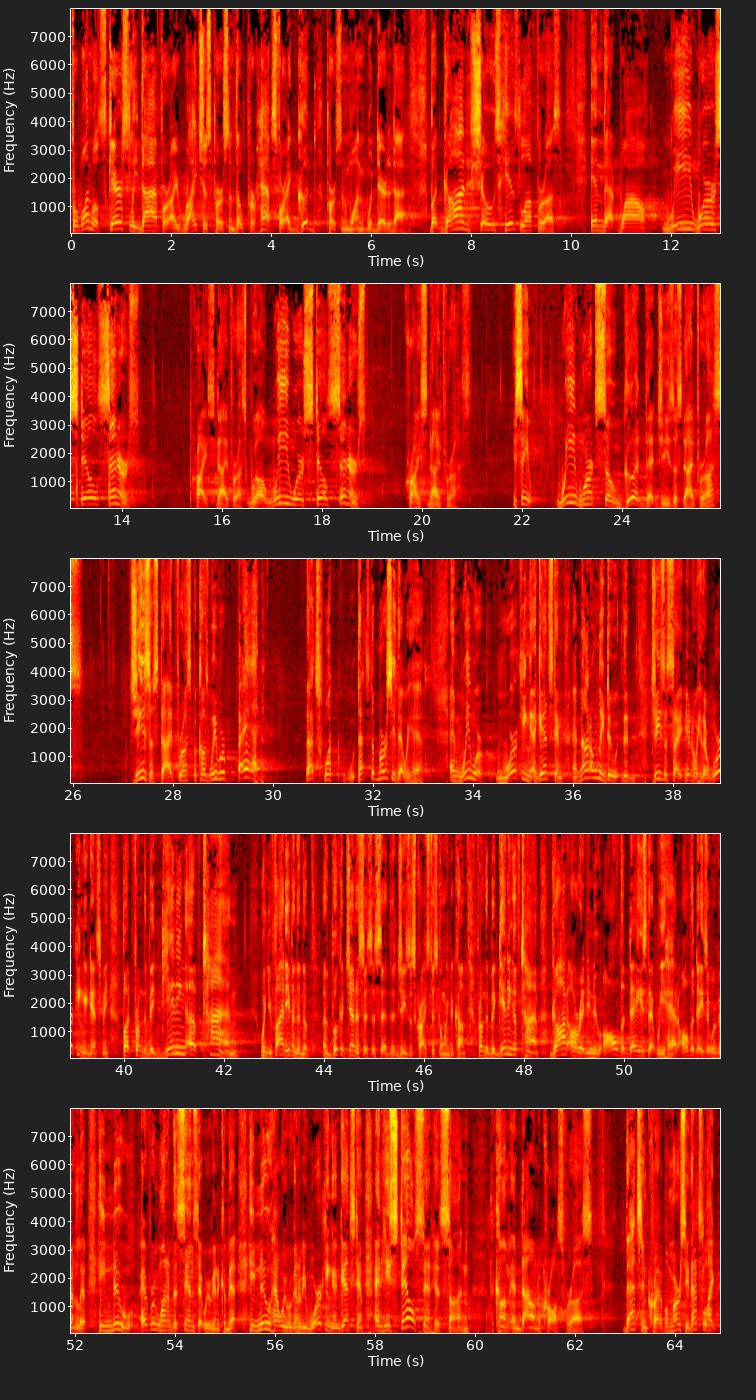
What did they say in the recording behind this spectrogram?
For one will scarcely die for a righteous person, though perhaps for a good person one would dare to die. But God shows His love for us in that while we were still sinners, Christ died for us. While we were still sinners, Christ died for us. You see, we weren't so good that Jesus died for us. Jesus died for us because we were bad. That's what that's the mercy that we have. And we were working against him. And not only do, did Jesus say, you know, they're working against me, but from the beginning of time, when you find even in the, in the, book of Genesis, it said that Jesus Christ is going to come. From the beginning of time, God already knew all the days that we had, all the days that we were going to live. He knew every one of the sins that we were going to commit. He knew how we were going to be working against Him, and He still sent His Son to come and die on a cross for us. That's incredible mercy. That's like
